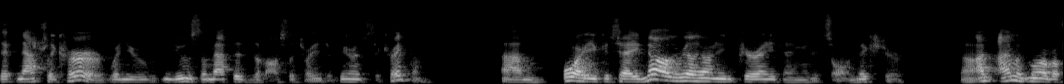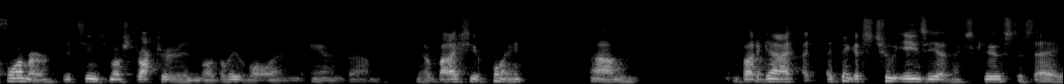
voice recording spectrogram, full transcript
that naturally occur when you use the methods of oscillatory interference to create them. Um, or you could say, no, there really aren't any pure anything and it's all a mixture. Uh, I'm, I'm more of a former. It seems more structured and more believable and, and um, you know, but I see your point. Um, but again, I, I think it's too easy an excuse to say,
